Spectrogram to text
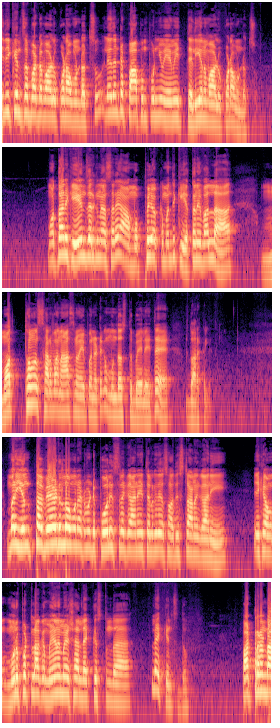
ఇరికించబడ్డ వాళ్ళు కూడా ఉండొచ్చు. లేదంటే పాపం పుణ్యం ఏమీ తెలియని వాళ్ళు కూడా ఉండొచ్చు. మొత్తానికి ఏం జరిగినా సరే ఆ ముప్పై ఒక్క మందికి ఇతని వల్ల మొత్తం సర్వనాశనం అయిపోయినట్టుగా ముందస్తు బెయిల్ అయితే దొరకలేదు. మరి ఇంత వేడిలో ఉన్నటువంటి పోలీసులు కానీ తెలుగుదేశం అధిష్టానం కానీ ఇక మునుపట్లాగా మేనమేషాలు లెక్కిస్తుందా? లెక్కించదు. పట్టరండా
